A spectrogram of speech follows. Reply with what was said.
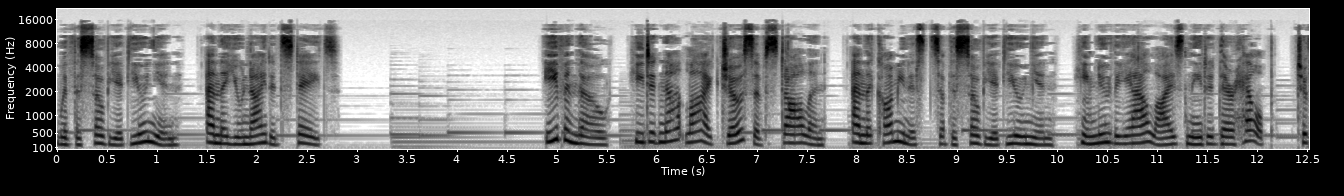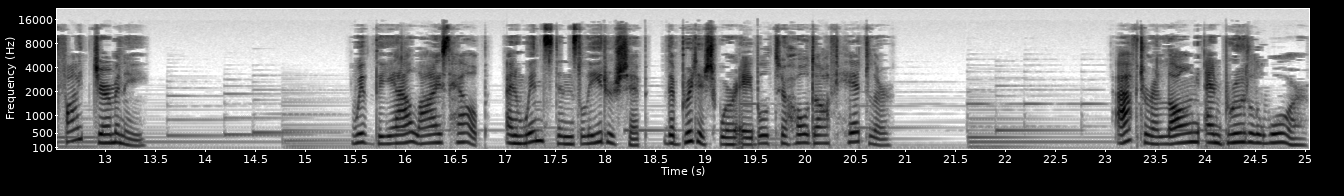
with the Soviet Union and the United States. Even though he did not like Joseph Stalin and the communists of the Soviet Union, he knew the Allies needed their help to fight Germany. With the Allies' help and Winston's leadership, the British were able to hold off Hitler. After a long and brutal war,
